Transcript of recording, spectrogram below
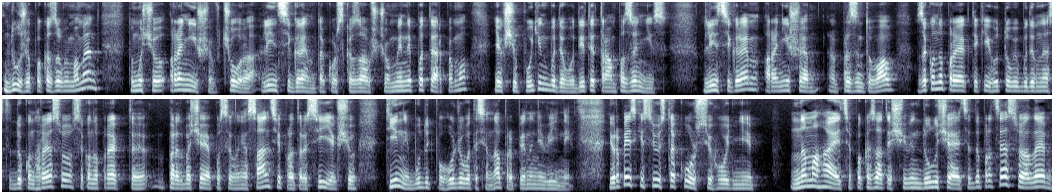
Дуже показовий момент, тому що раніше, вчора, Лінсі Грем також сказав, що ми не потерпимо, якщо Путін буде водити Трампа за ніс. Лінсі Грем раніше е, презентував законопроект, який готовий буде внести до Конгресу. Законопроект е, передбачає посилення санкцій проти Росії, якщо ті не будуть погоджуватися на припинення війни. Європейський Союз також сьогодні намагається показати, що він долучається до процесу, але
